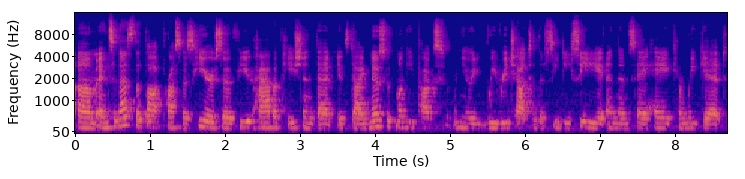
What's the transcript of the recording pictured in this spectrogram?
Um, and so that's the thought process here. So if you have a patient that is diagnosed with monkeypox, you know, we reach out to the CDC and then say, hey, can we get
